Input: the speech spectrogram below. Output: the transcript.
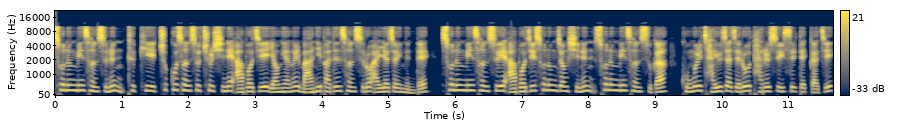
손흥민 선수는 특히 축구 선수 출신의 아버지의 영향을 많이 받은 선수로 알려져 있는데 손흥민 선수의 아버지 손흥정 씨는 손흥민 선수가 공을 자유자재로 다룰 수 있을 때까지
